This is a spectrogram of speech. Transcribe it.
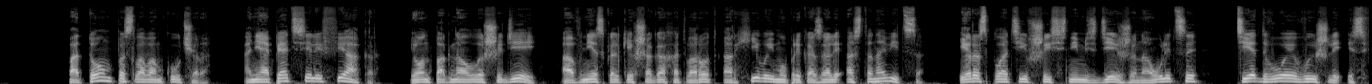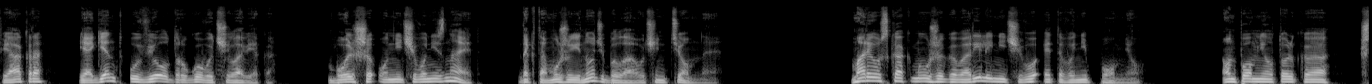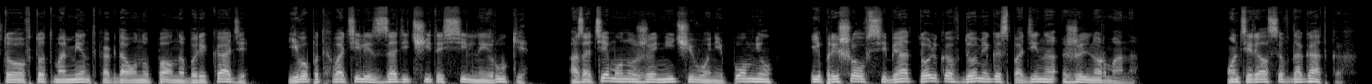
Потом, по словам кучера, они опять сели в фиакр, и он погнал лошадей, а в нескольких шагах от ворот архива ему приказали остановиться, и, расплатившись с ним здесь же на улице, Те двое вышли из фиакра, и агент увел другого человека. Больше он ничего не знает, да к тому же и ночь была очень темная. Мариус, как мы уже говорили, ничего этого не помнил. Он помнил только, что в тот момент, когда он упал на баррикаде, его подхватили сзади чьи-то сильные руки, а затем он уже ничего не помнил и пришел в себя только в доме господина Жильнормана. Он терялся в догадках.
